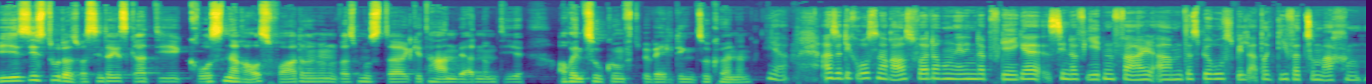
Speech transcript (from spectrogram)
Wie siehst du das? Was sind da jetzt gerade die großen Herausforderungen und was muss da getan werden, um die auch in Zukunft bewältigen zu können? Ja, also die großen Herausforderungen in der Pflege sind auf jeden Fall, ähm, das Berufsbild attraktiver zu machen.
